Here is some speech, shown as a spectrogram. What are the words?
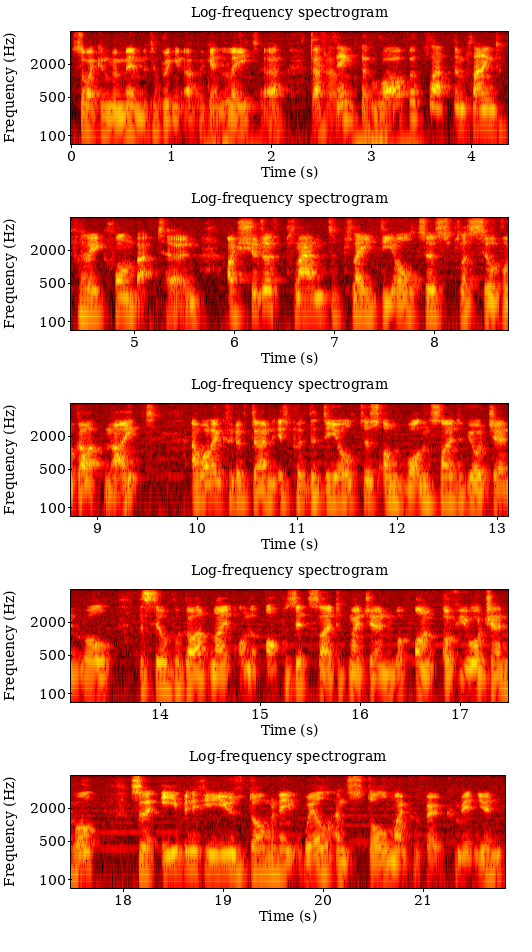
so I can remember to bring it up again later. Definitely. I think that rather pla- than planning to play Kron that turn, I should have planned to play the Dealtus plus Silverguard Knight. And what I could have done is put the Dealtus on one side of your general, the Silverguard Knight on the opposite side of my general on, of your general, so that even if you use Dominate Will and stall my Provoke minion,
